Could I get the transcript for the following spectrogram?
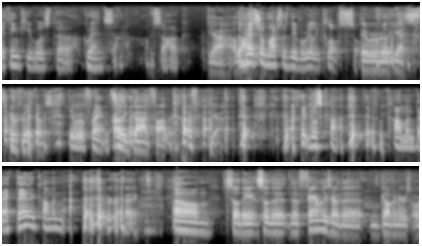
I think he was the grandson of Sahak. Yeah. A But lot. Mesrop Mashtots, they were really close, so They were really yes. They were really close. they were friends. Probably Godfather. godfather. yeah. it was com- common back then and common now. right. Um, So they so the, the families are the governors, or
